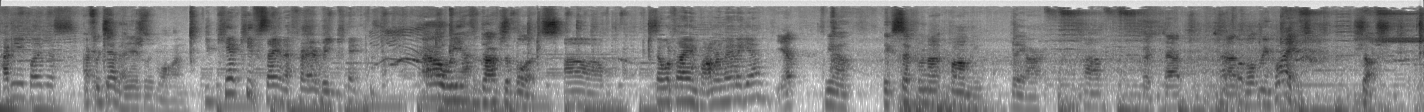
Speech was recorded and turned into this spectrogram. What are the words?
How do you play this? I forget It's actually. This one. You can't keep saying that for every game. Oh, we have to dodge the bullets. Um, so we're playing Bomberman again? Yep. Yeah. Except we're not bombing. They are. Um, But that, that's what we played. Shush.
